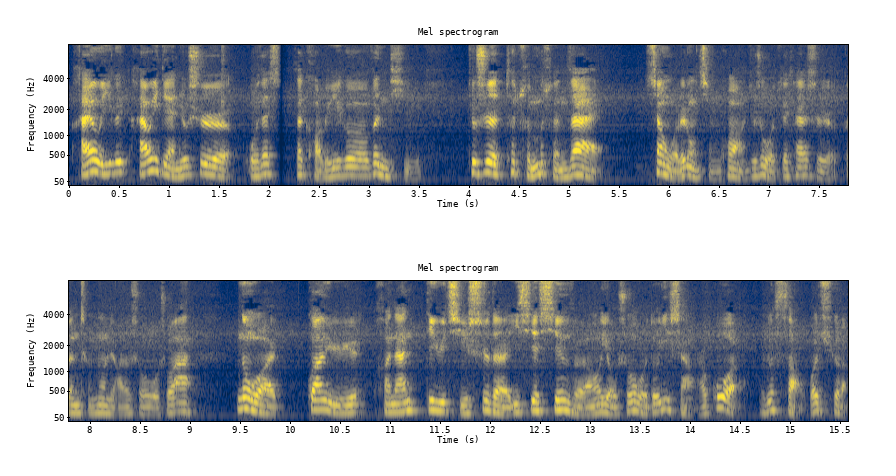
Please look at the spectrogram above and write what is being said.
还有一个还有一点就是我在在考虑一个问题，就是它存不存在像我这种情况？就是我最开始跟程程聊的时候，我说啊，那我关于河南地域歧视的一些新闻，我有时候我都一闪而过了，我就扫过去了，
